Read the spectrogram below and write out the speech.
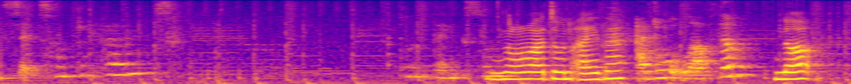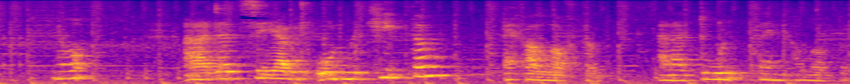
£600? I Don't think so. No, I don't either. I don't love them. No. No. And I did say I would only keep them if I loved them. And I don't think I love them.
